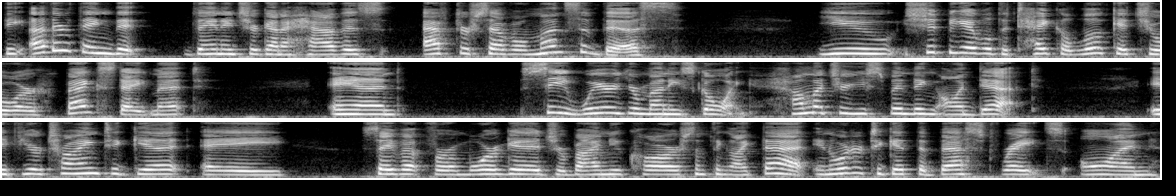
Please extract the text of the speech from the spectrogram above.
The other thing that advantage you're going to have is after several months of this, you should be able to take a look at your bank statement and see where your money's going. How much are you spending on debt? If you're trying to get a save up for a mortgage or buy a new car or something like that, in order to get the best rates on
